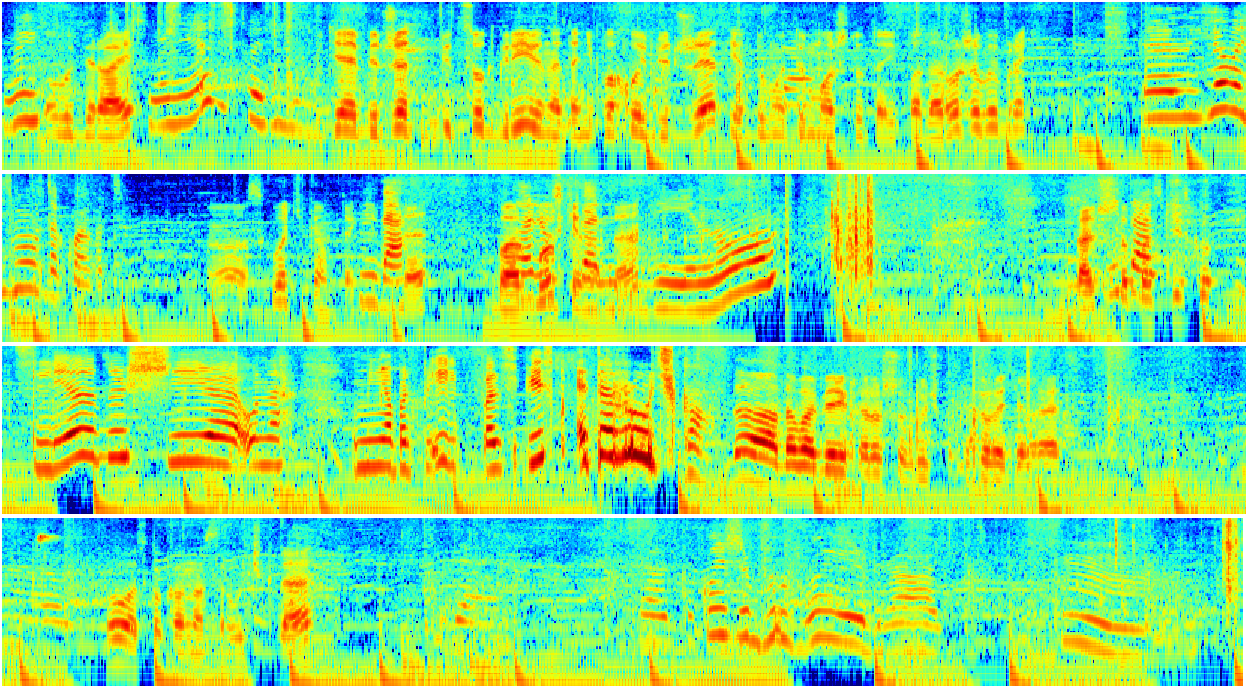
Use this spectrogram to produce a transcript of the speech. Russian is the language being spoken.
Ну, Ну, выбирай. мне. У тебя бюджет 500 гривен, это неплохой бюджет. Я думаю, ты можешь что-то и подороже выбрать. Э, я возьму вот такой вот. А, с котиком таким, Да. да? Барбоскиным, да? Дальше что по Итак. списку? Следующее у, на- у меня под, под списку это ручка. Да, давай бери хорошую ручку, которая тебе нравится. О, сколько у нас ручек, да? Да. Какой же бы выбрать? М,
